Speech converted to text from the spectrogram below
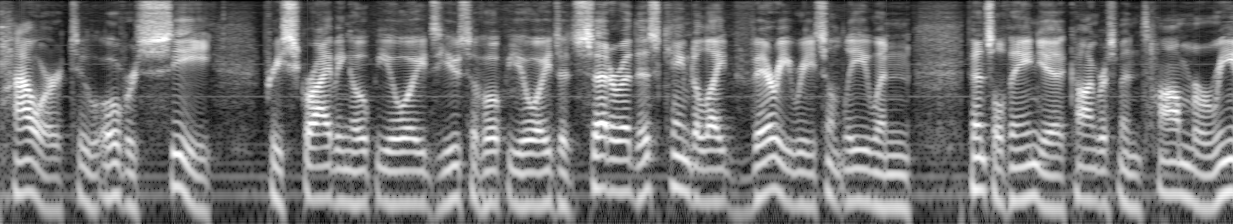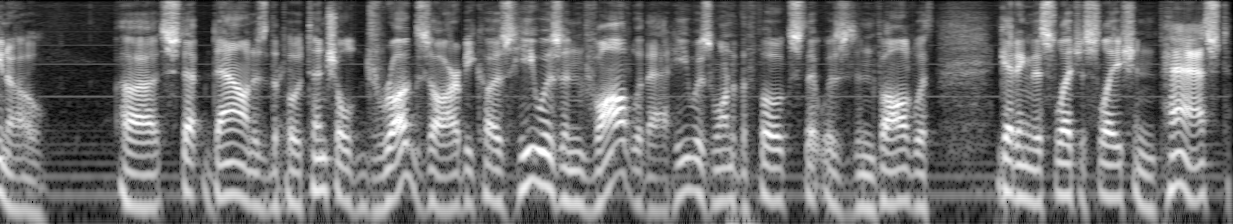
power to oversee prescribing opioids, use of opioids, etc. This came to light very recently when Pennsylvania Congressman Tom Marino uh, stepped down as the potential drug czar because he was involved with that. He was one of the folks that was involved with getting this legislation passed.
